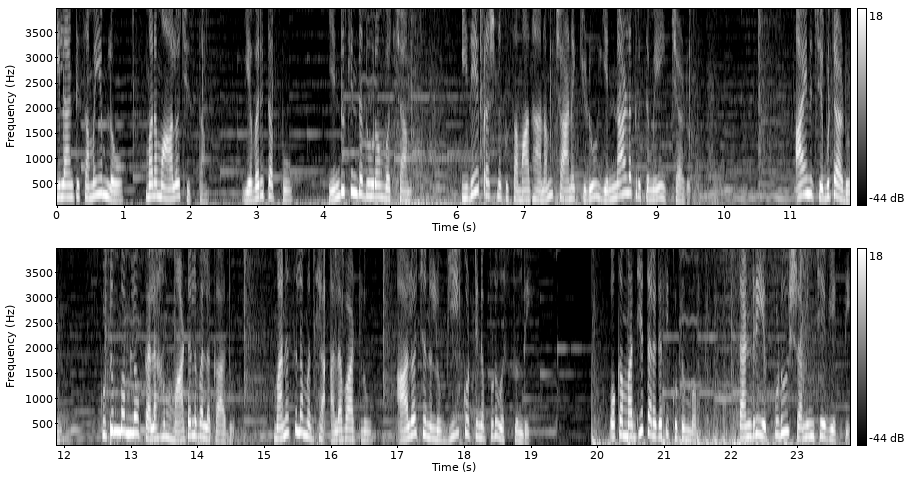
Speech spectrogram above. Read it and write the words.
ఇలాంటి సమయంలో మనం ఆలోచిస్తాం ఎవరి తప్పు? ఎందుకింత దూరం వచ్చాం? ఇదే ప్రశ్నకు సమాధానం చాణక్యుడు ఎన్నాళ్ళ క్రితమే ఇచ్చాడు. ఆయన చెబుతాడు కుటుంబంలో కలహం మాటల వల్ల కాదు మనసుల మధ్య అలవాట్లు ఆలోచనలు భీ కొట్టినప్పుడు వస్తుంది. ఒక మధ్యతరగతి కుటుంబం. తండ్రి ఎప్పుడూ శ్రమించే వ్యక్తి.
